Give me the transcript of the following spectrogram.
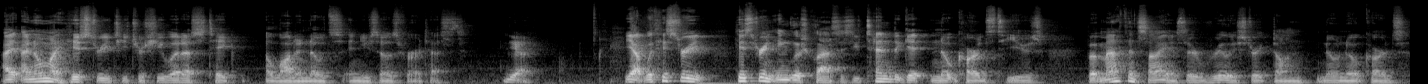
I, I know my history teacher, she let us take a lot of notes and use those for our tests. Yeah. Yeah, with history, history and English classes, you tend to get note cards to use, but math and science, they're really strict on no note cards.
